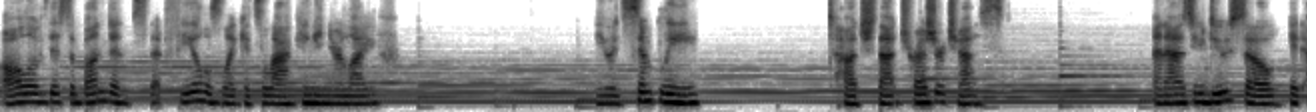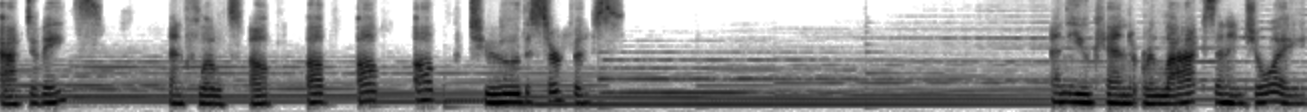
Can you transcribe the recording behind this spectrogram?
all of this abundance that feels like it's lacking in your life, you would simply touch that treasure chest and as you do so, it activates and floats up, up, up, up to the surface. And you can relax and enjoy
